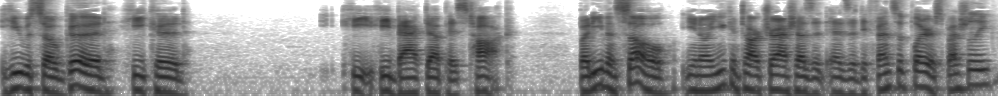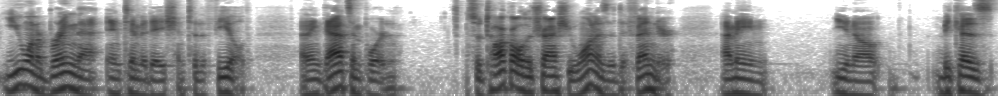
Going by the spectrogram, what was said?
he was so good he could he he backed up his talk. But even so, you know, you can talk trash as a as a defensive player, especially. You want to bring that intimidation to the field. I think that's important. So talk all the trash you want as a defender. I mean, you know, because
